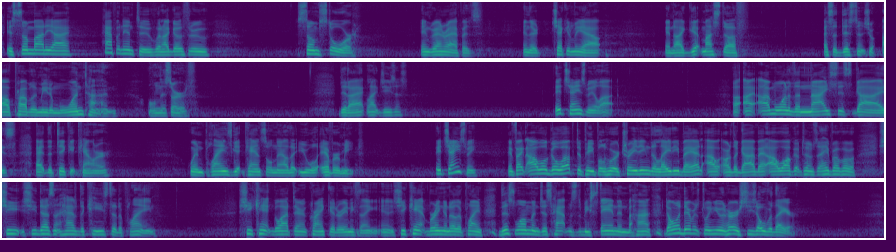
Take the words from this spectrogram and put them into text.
is somebody I happen into when I go through some store in Grand Rapids and they're checking me out and I get my stuff. That's a distant shore. I'll probably meet them one time on this earth. Did I act like Jesus? It changed me a lot. Uh, I, am one of the nicest guys at the ticket counter when planes get canceled now that you will ever meet. It changed me. In fact, I will go up to people who are treating the lady bad or the guy bad. I'll walk up to them and say, hey, bro, bro, bro, she, she doesn't have the keys to the plane. She can't go out there and crank it or anything. And she can't bring another plane. This woman just happens to be standing behind. The only difference between you and her is she's over there.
